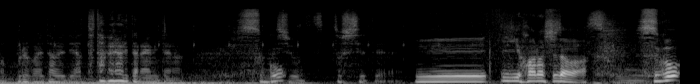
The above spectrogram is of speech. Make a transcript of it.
アップルパイ食べてやっと食べられたねみたいなすごっ。話をずっとしてて。ええいい話だわ。すごっ。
